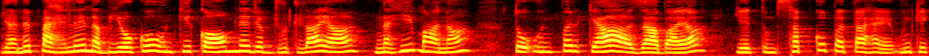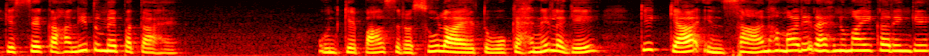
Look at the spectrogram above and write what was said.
یعنی پہلے نبیوں کو ان کی قوم نے جب جھٹلایا، نہیں مانا، تو ان پر کیا عذاب آیا؟ یہ تم سب کو پتہ ہے، ان کی قصے کہانی تمہیں پتہ ہے۔ ان کے پاس رسول آئے تو وہ کہنے لگے کہ کیا انسان ہماری رہنمائی کریں گے؟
